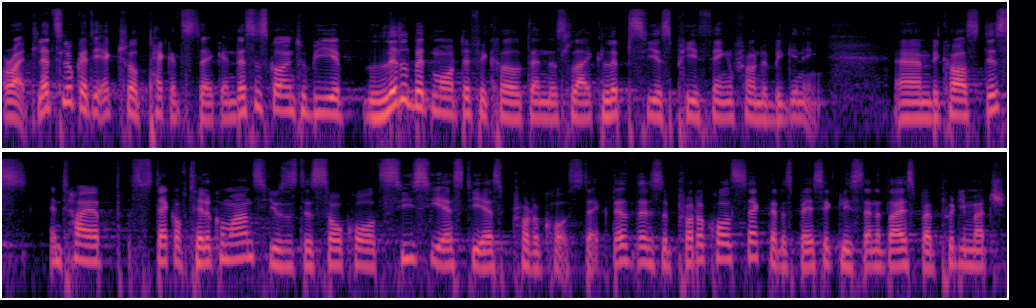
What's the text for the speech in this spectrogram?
All right, let's look at the actual packet stack. And this is going to be a little bit more difficult than this like libcsp thing from the beginning um, because this entire stack of telecommands uses this so-called CCSDS protocol stack. That, that is a protocol stack that is basically standardized by pretty much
